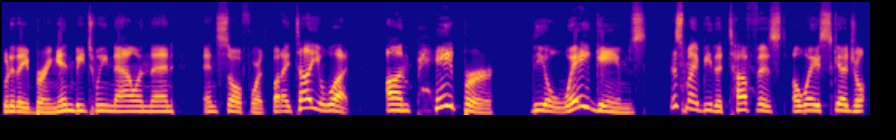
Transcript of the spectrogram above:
Who do they bring in between now and then, and so forth. But I tell you what, on paper, the away games, this might be the toughest away schedule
